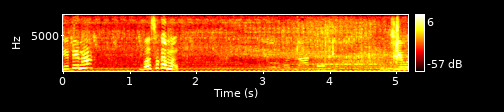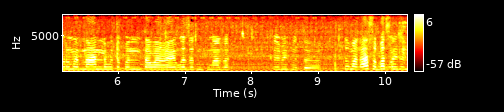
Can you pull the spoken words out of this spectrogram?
येते ना? बसू का मग? जीवर मधनं आणलं होतं पण तवा वजन माझं कमी होतं. तुम्हाला असं बसायचं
